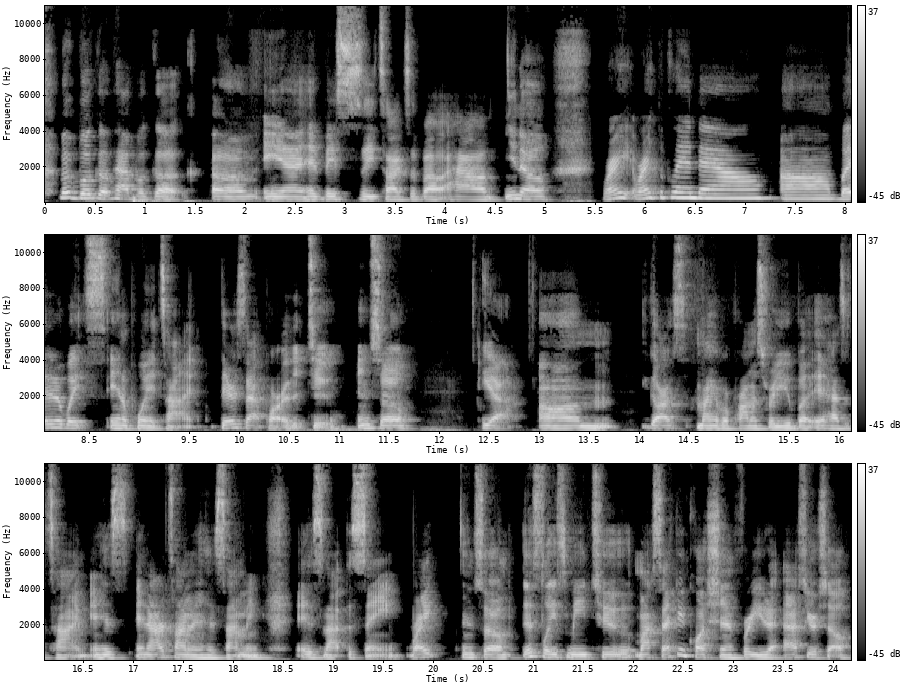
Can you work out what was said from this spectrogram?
the book of Habakkuk, um, and it basically talks about how you know write write the plan down, um, but it awaits in appointed time. There's that part of it too, and so yeah, um God might have a promise for you, but it has a time. And his in our time and his timing is not the same, right? And so this leads me to my second question for you to ask yourself.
